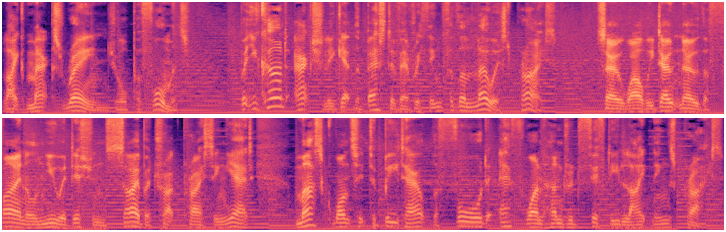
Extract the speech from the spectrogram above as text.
like max range or performance, but you can't actually get the best of everything for the lowest price. So while we don't know the final new edition Cybertruck pricing yet, Musk wants it to beat out the Ford F-150 Lightning's price.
